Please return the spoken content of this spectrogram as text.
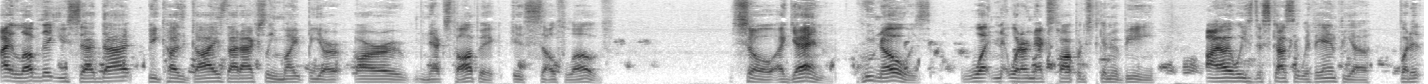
I love that you said that because guys, that actually might be our our next topic is self love. So again, who knows what what our next topic's going to be? I always discuss it with Anthea, but it,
